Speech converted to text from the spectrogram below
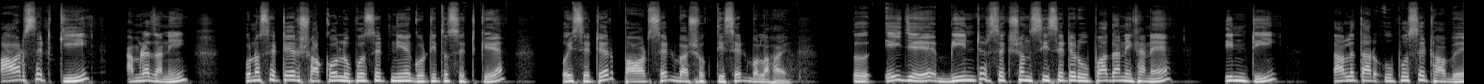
power set কি? আমরা জানি কোনো সেটের সকল উপসেট নিয়ে গঠিত সেটকে ওই সেটের পাওয়ার সেট বা শক্তি সেট বলা হয়। তো এই যে বি ইন্টারসেকশন সি সেটের উপাদান এখানে তিনটি তাহলে তার উপসেট হবে।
